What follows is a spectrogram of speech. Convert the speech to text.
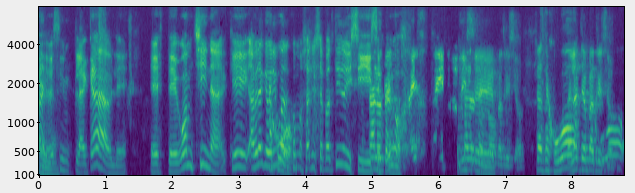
claro, es implacable. Este, Guam China, que habrá que averiguar jugó. cómo salió ese partido y si Ya se lo tengo. Ahí, ahí nos Ya lo dice tengo. Patricio. Ya se jugó. Adelante, Patricio. jugó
